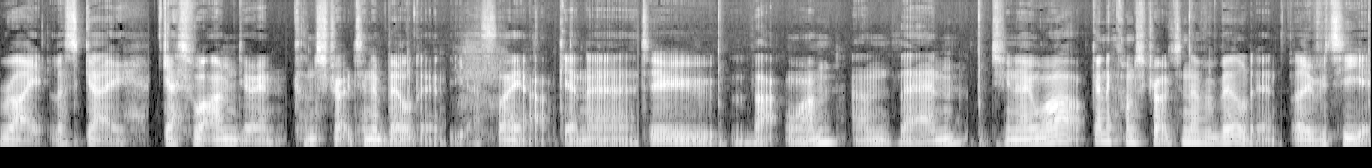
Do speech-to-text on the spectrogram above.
right, let's go. Guess what I'm doing? Constructing a building. Yes, I am. Gonna do that one. And then, do you know what? I'm gonna construct another building. Over to you.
